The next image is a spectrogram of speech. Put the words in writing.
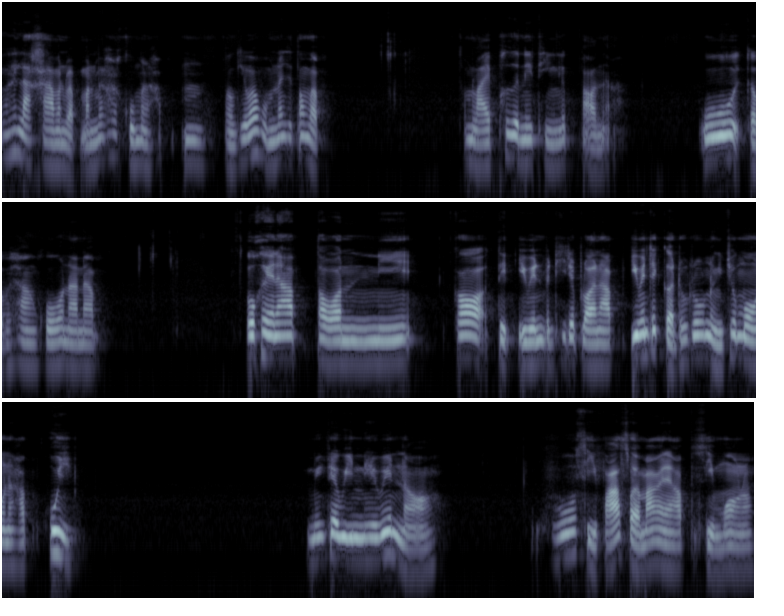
เอ้ยราคามันแบบมันไม่ค่อยคุ้มนะครับ อืมผมคิดว่าผมน่าจะต้องแบบทำลายพืชนี้ทิ้งหรือเปล่าเนี่ยอู้กับทางโค้งนั้นะครับ โอเคนะครับ ตอนนี้ก็ติดอีเวนต์เป็นที่เรียบร้อยนะครับ อีเวนต์จะเกิดทุกๆหนึ่งชั่วโมงนะครับ หุยมิกเทวินเฮเว่นเนาะโอ้โหสีฟ้าสวยมากเลยนะครับ สีม่วงเนาะ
